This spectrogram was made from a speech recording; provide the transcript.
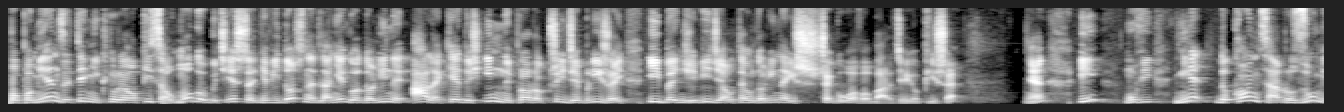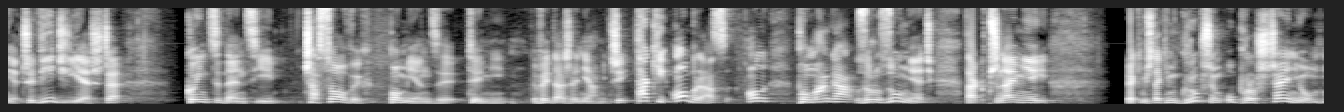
bo pomiędzy tymi, które opisał, mogą być jeszcze niewidoczne dla niego doliny, ale kiedyś inny prorok przyjdzie bliżej i będzie widział tę dolinę i szczegółowo bardziej opisze. Nie? I mówi, nie do końca rozumie, czy widzi jeszcze koincydencji czasowych pomiędzy tymi wydarzeniami. Czyli taki obraz, on pomaga zrozumieć, tak przynajmniej w jakimś takim grubszym uproszczeniu,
